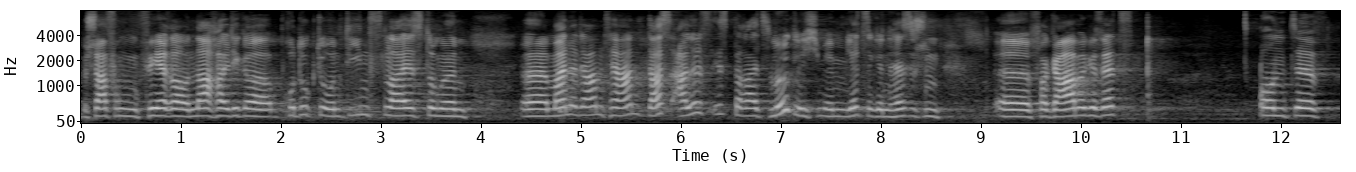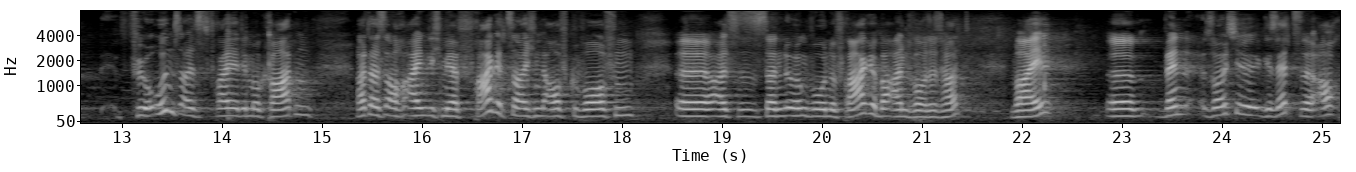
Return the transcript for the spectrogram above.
Beschaffung fairer und nachhaltiger Produkte und Dienstleistungen, meine Damen und Herren, das alles ist bereits möglich im jetzigen hessischen äh, Vergabegesetz. Äh, für uns als Freie Demokraten hat das auch eigentlich mehr Fragezeichen aufgeworfen, als es dann irgendwo eine Frage beantwortet hat. Weil, wenn solche Gesetze auch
